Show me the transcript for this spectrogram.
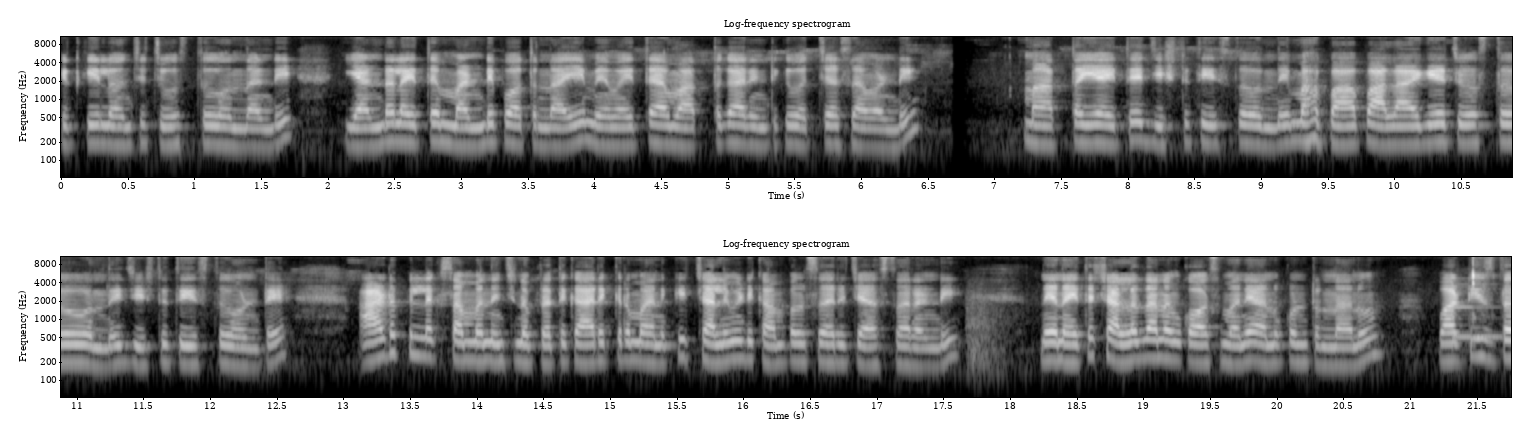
కిటికీలోంచి చూస్తూ ఉందండి. ఎండలు అయితే మండిపోతున్నాయి. మేమైతే మా అత్తగారింటికి వచ్చేసామండి. మా అత్తయ్య అయితే జిష్టి తీస్తూ ఉంది. మా పాప అలాగే చూస్తూ ఉంది జిష్టి తీస్తూ ఉంటే. ఆడపిల్లకి సంబంధించిన ప్రతి కార్యక్రమానికి చలిమిడి కంపల్సరీ చేస్తారండి. నేనైతే చల్లదనం కోసమని అనుకుంటున్నాను. వాట్ ఈస్ ద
